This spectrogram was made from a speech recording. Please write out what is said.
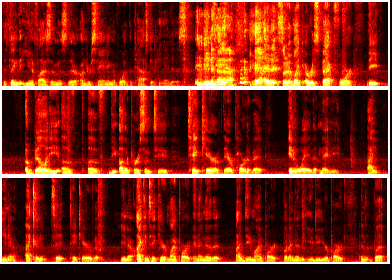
the thing that unifies them is their understanding of what the task at hand is. You know? Yeah. and it's sort of like a respect for the ability of of the other person to take care of their part of it in a way that maybe I you know I couldn't ta take care of it you know I can take care of my part and I know that I do my part but I know that you do your part and but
